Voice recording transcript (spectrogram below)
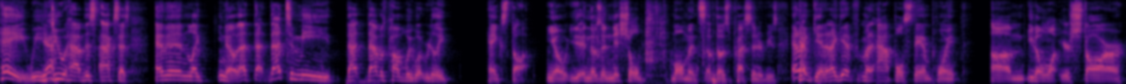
hey, we Yeah. do have this access. And then, like, you know, that that that to me, that that was probably what really Hanks thought. You know, in those initial moments of those press interviews. And I get it. I get it from an Apple standpoint. Um, you don't want your star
